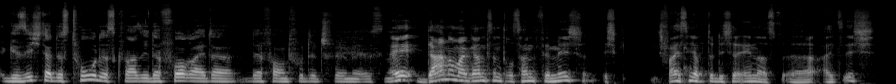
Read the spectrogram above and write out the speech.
Gesichter des Todes quasi der Vorreiter der Found-Footage-Filme ist. Ne? Ey, da nochmal ganz interessant für mich. Ich, ich weiß nicht, ob du dich erinnerst. Äh, als ich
